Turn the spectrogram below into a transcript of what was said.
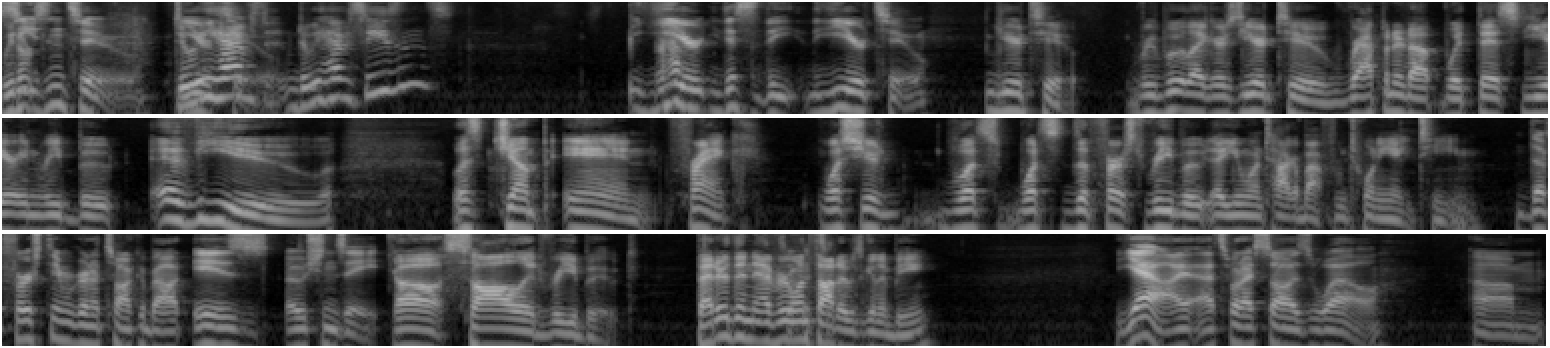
we. Season two. Do we have? two. Do we have seasons? year? This is the, the year two. Year two, rebootleggers. Year two, wrapping it up with this year in reboot of you. Let's jump in, Frank. What's your what's what's the first reboot that you want to talk about from 2018? The first thing we're going to talk about is Ocean's Eight. Oh, solid reboot. Better than everyone thought it was going to be. Yeah, I, that's what I saw as well. Um,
